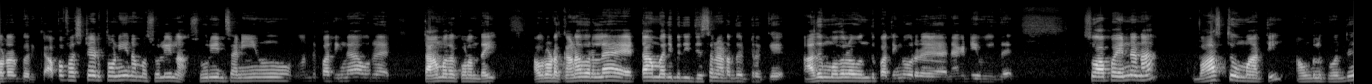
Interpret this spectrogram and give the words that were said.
தொடர்பு இருக்கு. அப்போ ஃபர்ஸ்ட் எடுத்தோடனே நம்ம சொல்லிடலாம். சூரியன் சனியும் வந்து பாத்தீங்கன்னா ஒரு தாமத குழந்தை. அவரோட கணவர்ல எட்டாம் அதிபதி திசை நடந்துட்டு இருக்கு. அது முதல்ல வந்து பாத்தீங்கன்னா ஒரு நெகட்டிவ் இது. ஸோ அப்போ என்னன்னா வாஸ்து மாத்தி அவங்களுக்கு வந்து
